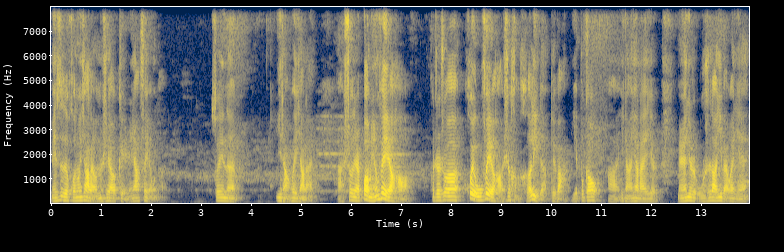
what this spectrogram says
每次活动下来，我们是要给人家费用的，所以呢，一场会下来啊，收点报名费也好，或者说会务费也好，是很合理的，对吧？也不高啊，一场下来就是每人就是五十到一百块钱，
